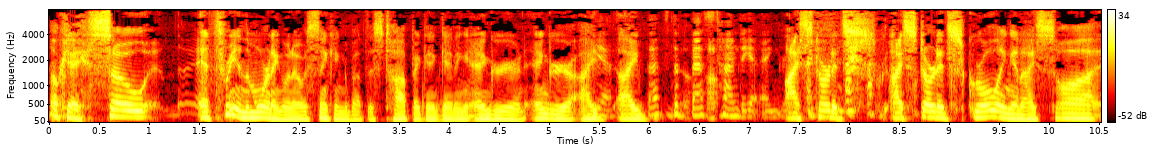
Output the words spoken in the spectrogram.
Okay, so at three in the morning when I was thinking about this topic and getting angrier and angrier, I, yes, I that's the best time to get angry. I started I started scrolling and I saw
